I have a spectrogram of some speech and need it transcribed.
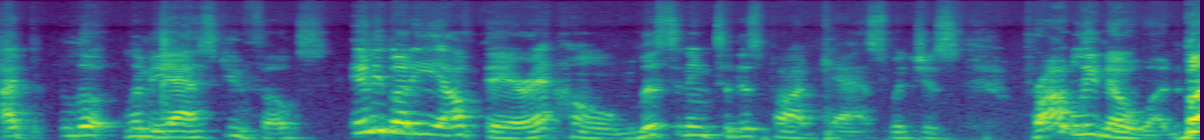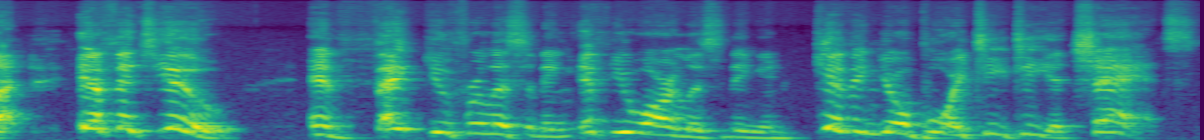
I look, let me ask you folks, anybody out there at home listening to this podcast, which is probably no one, but if it's you, and thank you for listening, if you are listening and giving your boy TT a chance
